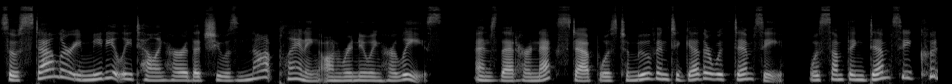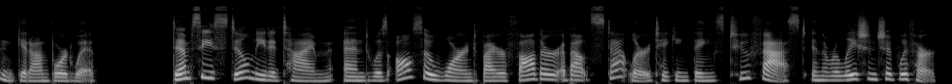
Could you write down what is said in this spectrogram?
so Statler immediately telling her that she was not planning on renewing her lease, and that her next step was to move in together with Dempsey was something Dempsey couldn't get on board with. Dempsey still needed time and was also warned by her father about Statler taking things too fast in the relationship with her.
